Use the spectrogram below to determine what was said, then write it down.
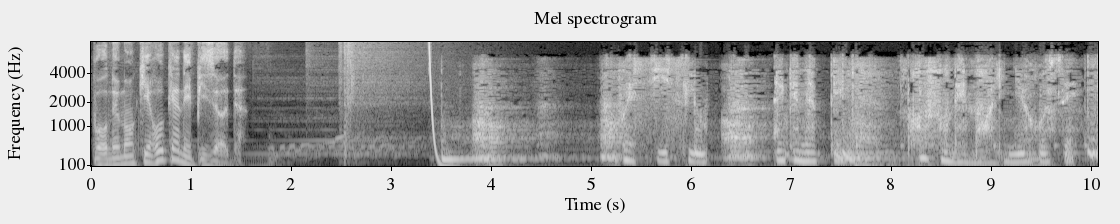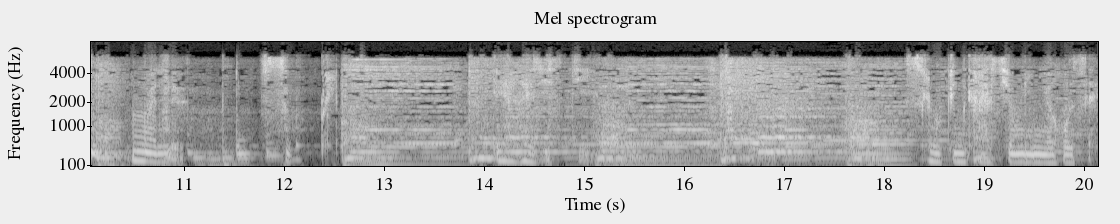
pour ne manquer aucun épisode. Voici Sloop, un canapé profondément ligne rosée, moelleux, souple, irrésistible. Sloop, une création ligne rosée.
